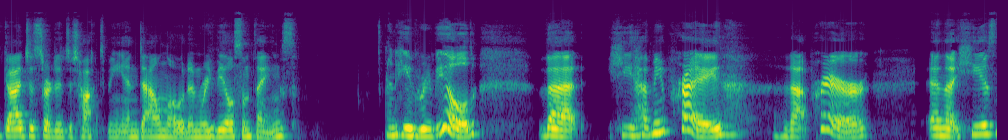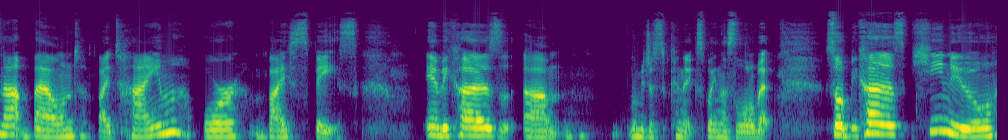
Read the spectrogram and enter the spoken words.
God just started to talk to me and download and reveal some things. And he revealed that he had me pray that prayer and that he is not bound by time or by space. And because, um, let me just kind of explain this a little bit. So, because he knew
